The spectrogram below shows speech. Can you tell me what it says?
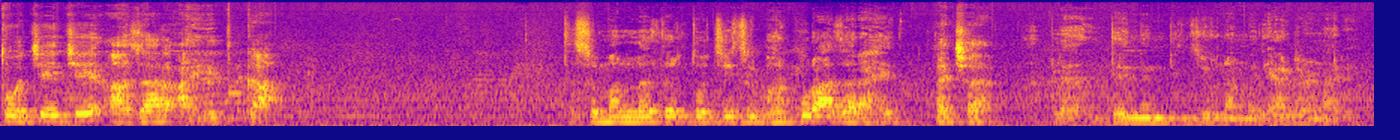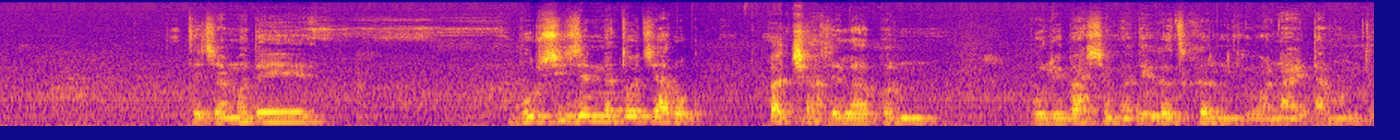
त्वचेचे आजार आहेत का? तसं म्हणलं तर त्वचेचे भरपूर आजार आहेत. अच्छा. आपल्या दैनंदिन जीवनामध्ये आढळणारे. त्याच्यामध्ये बुरशीजन्य त्वचा रोग अच्छा. ज्याला आपण बोलीभाषेमध्ये गजकरण किंवा नायटा म्हणतो.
